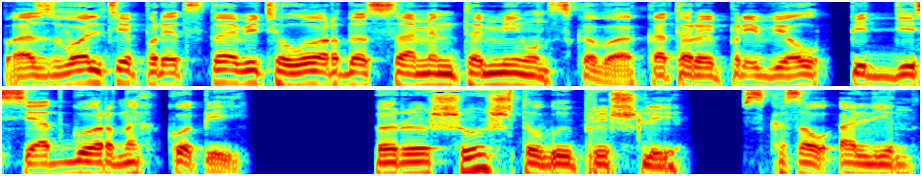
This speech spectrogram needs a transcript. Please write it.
«Позвольте представить лорда Самента Милнского, который привел 50 горных копий». «Хорошо, что вы пришли», – сказал Алин.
